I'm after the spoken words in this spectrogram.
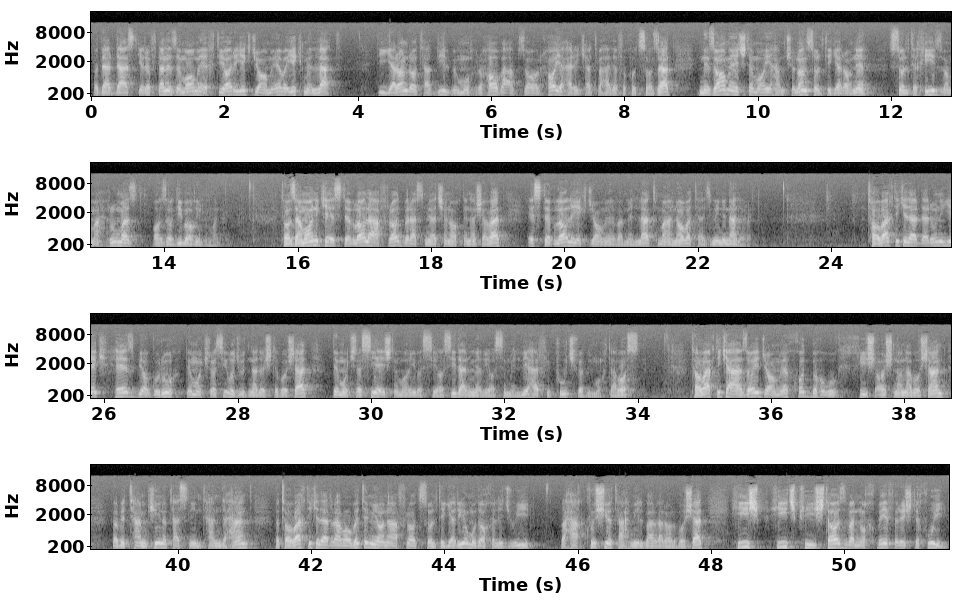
و در دست گرفتن زمام اختیار یک جامعه و یک ملت دیگران را تبدیل به مهرها و ابزارهای حرکت و هدف خود سازد نظام اجتماعی همچنان سلطگرانه سلطخیز و محروم از آزادی باقی میماند. تا زمانی که استقلال افراد به رسمیت شناخته نشود استقلال یک جامعه و ملت معنا و تضمینی ندارد. تا وقتی که در درون یک حزب یا گروه دموکراسی وجود نداشته باشد دموکراسی اجتماعی و سیاسی در مقیاس ملی حرفی پوچ و بیمحتواست. تا وقتی که اعضای جامعه خود به حقوق خیش آشنا نباشند و به تمکین و تسلیم تندهند و تا وقتی که در روابط میان افراد سلطگری و مداخله جویی و حق کشی و تحمیل برقرار باشد هیچ, هیچ پیشتاز و نخبه فرشت خویی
